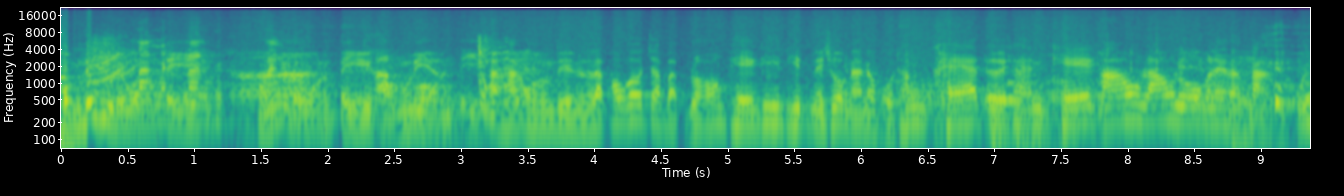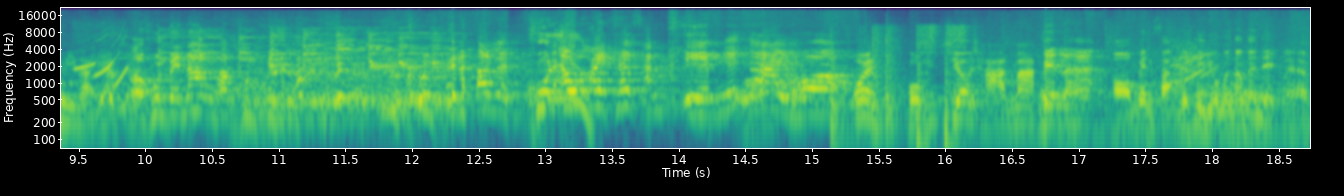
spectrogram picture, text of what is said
ผมได้อยู่ในวงดนตรี นั่งผมได้อยู่ในวงดนตรีของโรงเรียนวงดนตรีโรงเรียนอ่าฮะวงดนตรีแล้วเขาก็จะแบบร้องเพลงที่ฮิตในช่วงนั้นโอ้โหทั้งแคสเอยแทนเค้กเอาเล้าโลมอะไรต่างๆอุ๊ยมีหลายอย่าง เออคุณไปนั่งครับคุณไปคุณไปนั่งเลยคุณเอาไปแค่สังเขปง่ายๆพอโอ้ย ผมเชี่ยวชาญมาก เบนนะฮะ อ๋อเป็นฟังวิทยุมันตั้งแต่เด็กเลยครับ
